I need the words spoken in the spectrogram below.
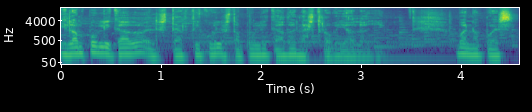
Y lo han publicado, este artículo está publicado en Astrobiology. Bueno, pues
